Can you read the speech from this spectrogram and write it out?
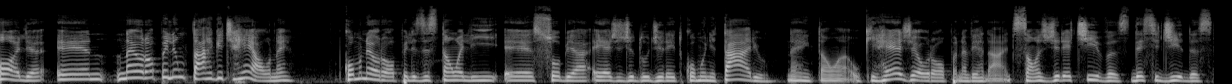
Olha, é, na Europa ele é um target real, né? Como na Europa eles estão ali é, sob a égide do direito comunitário, né? Então a, o que rege a Europa, na verdade, são as diretivas decididas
